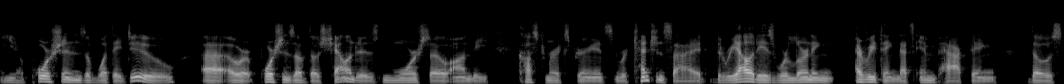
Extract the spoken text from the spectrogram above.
you know portions of what they do uh, or portions of those challenges more so on the customer experience and retention side the reality is we're learning everything that's impacting those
